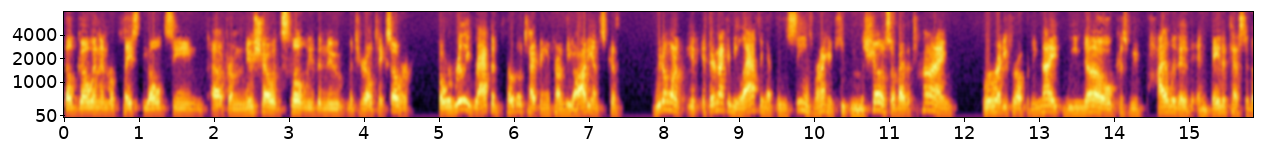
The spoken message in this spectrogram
they'll go in and replace the old scene uh, from the new show, and slowly the new material takes over. But we're really rapid prototyping in front of the audience because we don't want to, if, they're not going to be laughing at these scenes, we're not going to keep them in the show. So by the time we're ready for opening night, we know because we've piloted and beta tested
